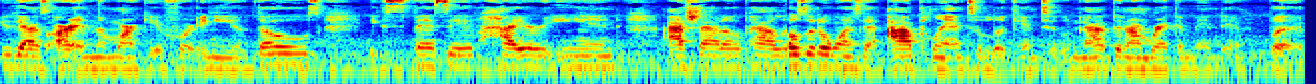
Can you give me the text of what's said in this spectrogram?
you guys are in the market for any of those expensive higher end eyeshadow palettes. Those are the ones that i plan to look into. Not that i'm recommending but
